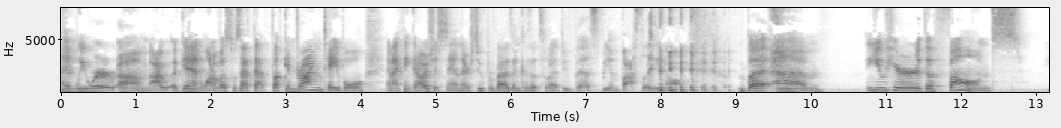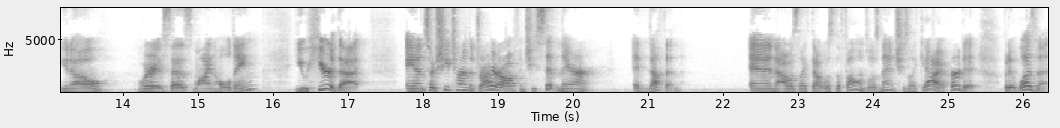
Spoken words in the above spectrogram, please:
And we were, um, I again, one of us was at that fucking drawing table, and I think I was just standing there supervising because that's what I do best, being boss lady and all. but um, you hear the phones, you know, where it says line holding. You hear that. And so she turned the dryer off and she's sitting there and nothing. And I was like, that was the phones, wasn't it? She's like, yeah, I heard it, but it wasn't.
